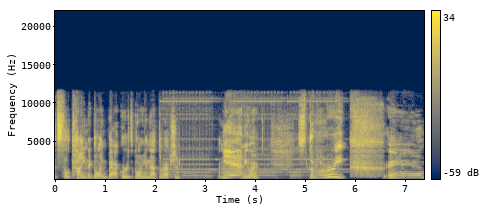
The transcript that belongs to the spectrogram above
it's still kind of going backwards, going in that direction. Yeah, anyway. Streak! And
